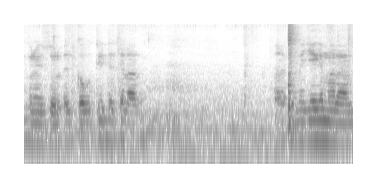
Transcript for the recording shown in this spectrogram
Poner el cautil de este lado para que me llegue más largo.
